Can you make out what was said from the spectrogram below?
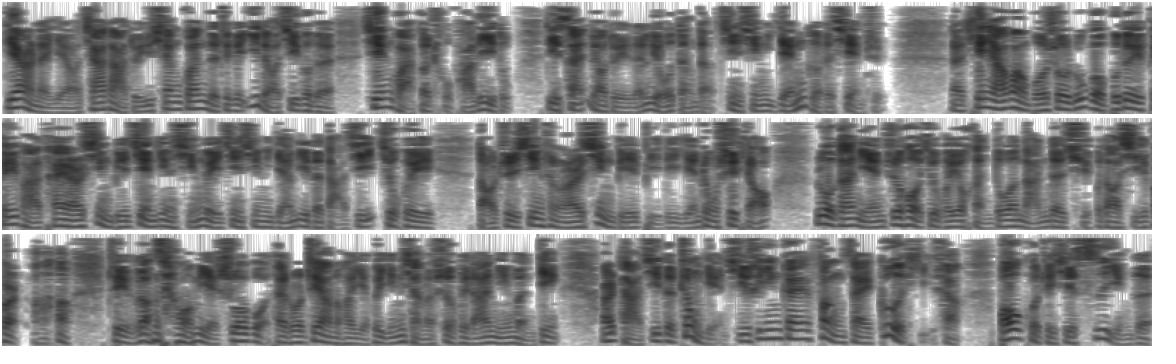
第二呢，也要加大对于相关的这个医疗机构的监管和处罚力度；第三，要对人流等等进行严格的限制。呃，天涯望博说，如果不对非法胎儿性别鉴定行为进行严厉的打击，就会导致。新生儿性别比例严重失调，若干年之后就会有很多男的娶不到媳妇儿啊！这个刚才我们也说过，他说这样的话也会影响到社会的安宁稳定。而打击的重点其实应该放在个体上，包括这些私营的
